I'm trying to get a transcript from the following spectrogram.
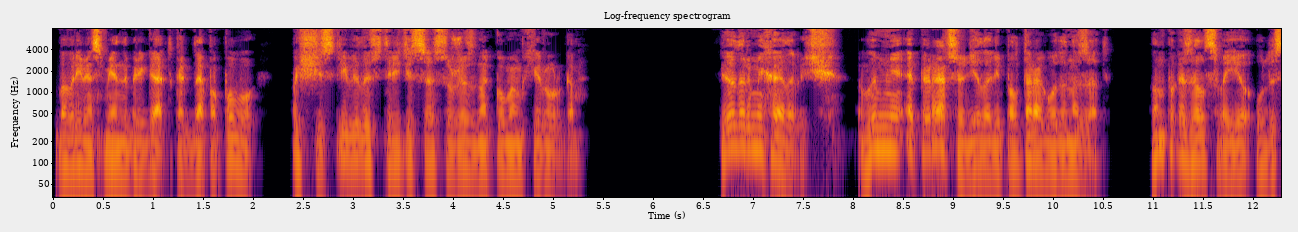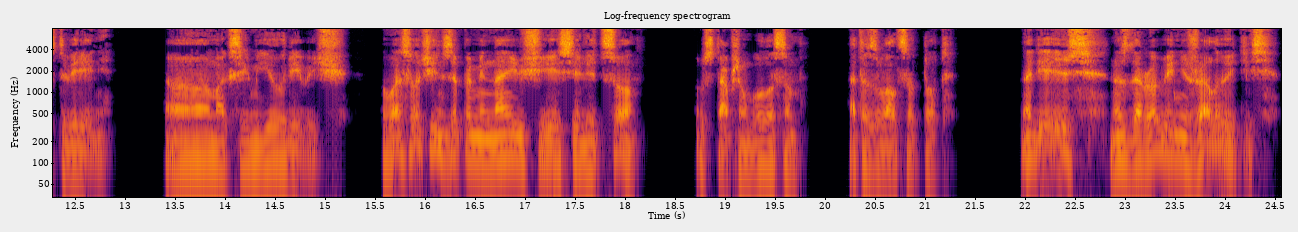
во время смены бригад, когда Попову посчастливилось встретиться с уже знакомым хирургом. — Федор Михайлович, вы мне операцию делали полтора года назад. Он показал свое удостоверение. — О, Максим Юрьевич, у вас очень запоминающееся лицо, — уставшим голосом отозвался тот. — Надеюсь, на здоровье не жалуетесь?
